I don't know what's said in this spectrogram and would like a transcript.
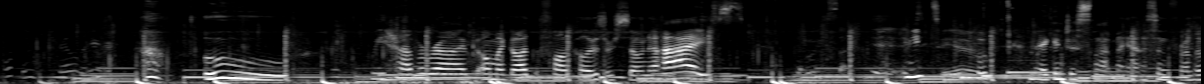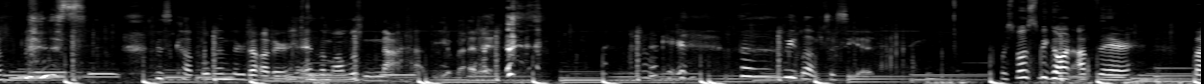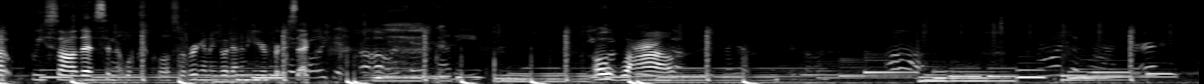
Oh, there's a trail there. Ooh, we have arrived. Oh my god, the fall colors are so nice. Oh, Me too. Megan just slapped my ass in front of this, this couple and their daughter, and the mom was not happy about it. I don't care. Uh, we love to see it. We're supposed to be going up there but we saw this and it looks cool, so we're gonna go down here for a sec. Oh, wow.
